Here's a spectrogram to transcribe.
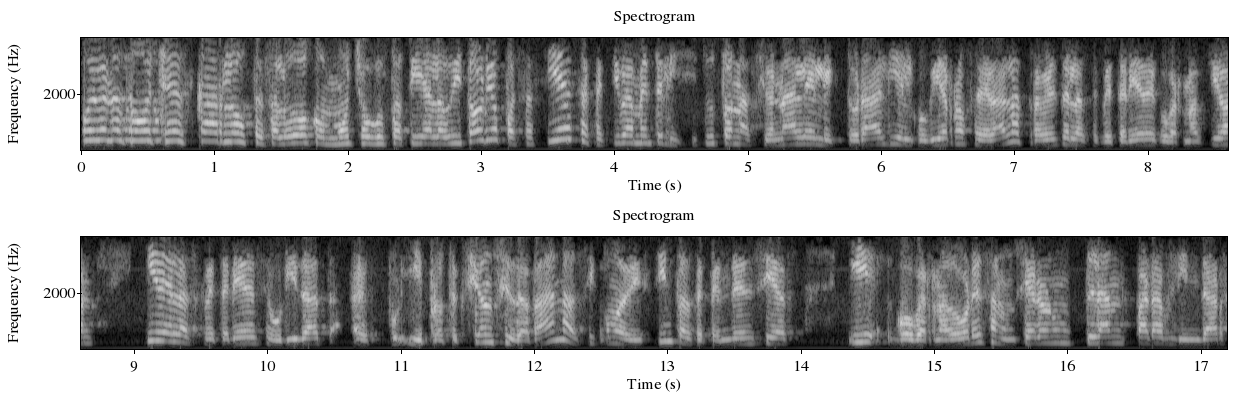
Muy buenas noches, Carlos. Te saludo con mucho gusto a ti al auditorio. Pues así es, efectivamente, el Instituto Nacional Electoral y el Gobierno Federal, a través de la Secretaría de Gobernación y de la Secretaría de Seguridad eh, y Protección Ciudadana, así como de distintas dependencias y gobernadores anunciaron un plan para blindar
